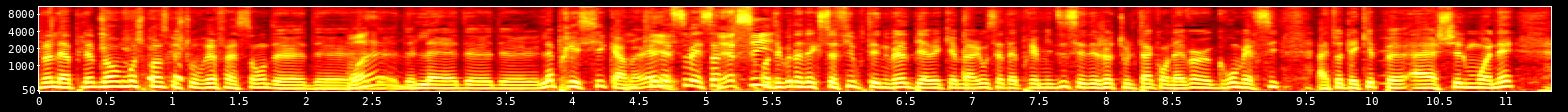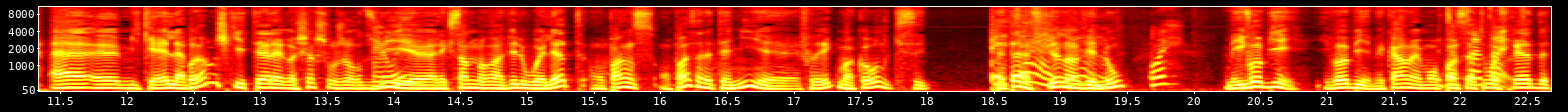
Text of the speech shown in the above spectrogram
Là, la plèbe. Non, moi, je pense que je trouverais façon de, de, Ouais. de, de la- de- de l'apprécier quand même. Ok. Eh, merci, Vincent. Merci. On t'écoute avec Sophie pour tes nouvelles, puis avec Mario cet après-midi. C'est déjà tout le temps qu'on avait. Un gros merci à toute l'équipe, euh, à Achille Moinet, à euh, Michael Labranche, qui était à la recherche aujourd'hui, Eh oui. et euh, Alexandre Moranville-Ouellette. On pense, on pense à notre ami euh, Frédéric McCall, qui s'est pété à fiole en vélo. Oui. Mais il va bien, il va bien. Mais quand même, on pense à toi. Fred.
